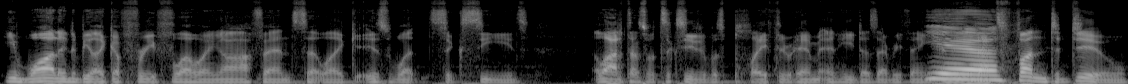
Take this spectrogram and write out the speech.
He wanted to be like a free flowing offense that like is what succeeds. A lot of times, what succeeded was play through him, and he does everything. and Yeah. that's fun to do.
